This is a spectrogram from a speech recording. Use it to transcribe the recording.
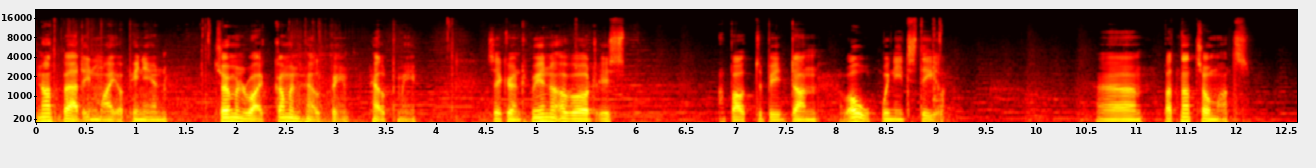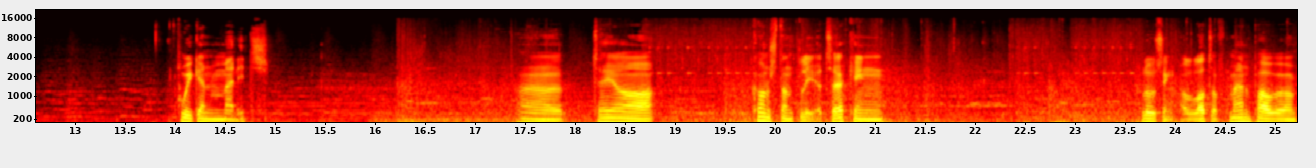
Not bad in my opinion. German Reich, come and help me. Help me. Second Vienna Award is about to be done. Oh, we need steel. Uh, but not so much. We can manage. Uh, they are constantly attacking losing a lot of manpower,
